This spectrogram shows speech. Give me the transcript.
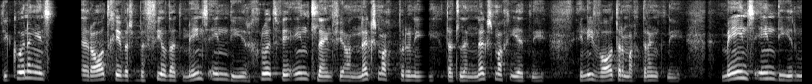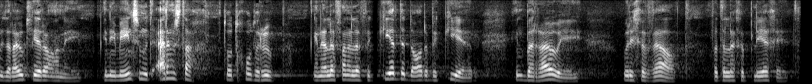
"Die koning en raadgewers beveel dat mens en dier, groot vee en klein vee aan niks mag proe nie, dat hulle niks mag eet nie en nie water mag drink nie. Mens en dier moet rouklere aan hê en die mense moet ernstig tot God roep en hulle van hulle verkeerde dade bekeer en berou hê oor die geweld wat hulle gepleeg het.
